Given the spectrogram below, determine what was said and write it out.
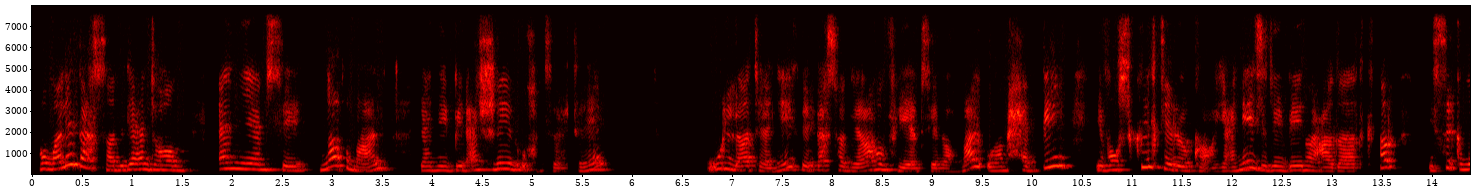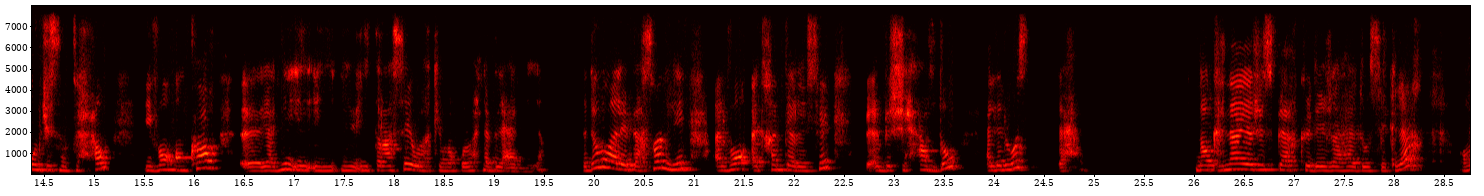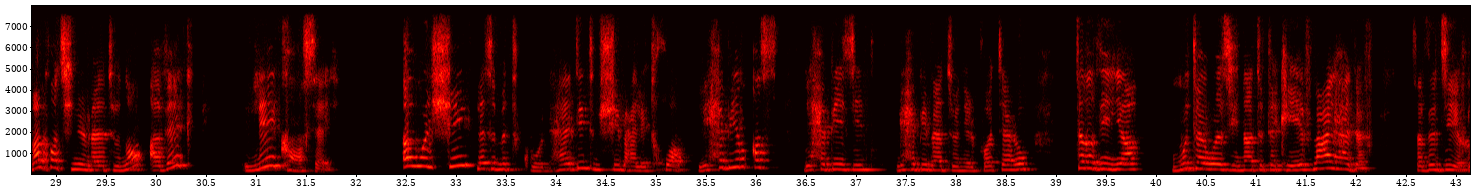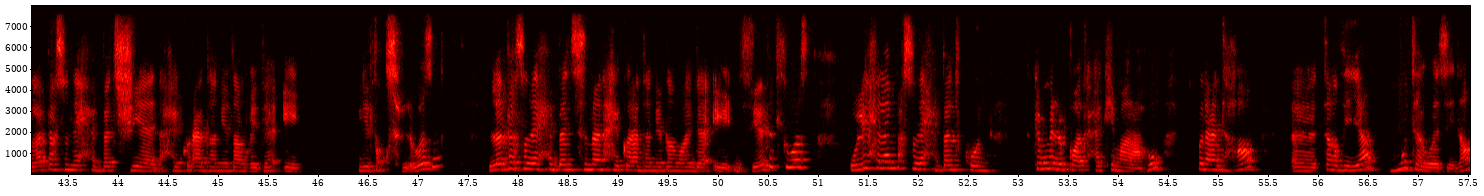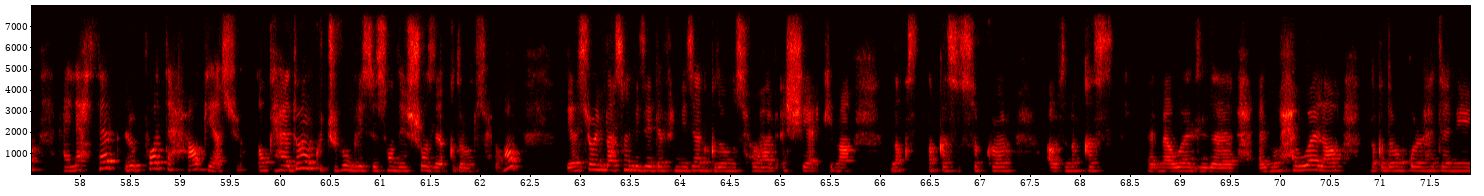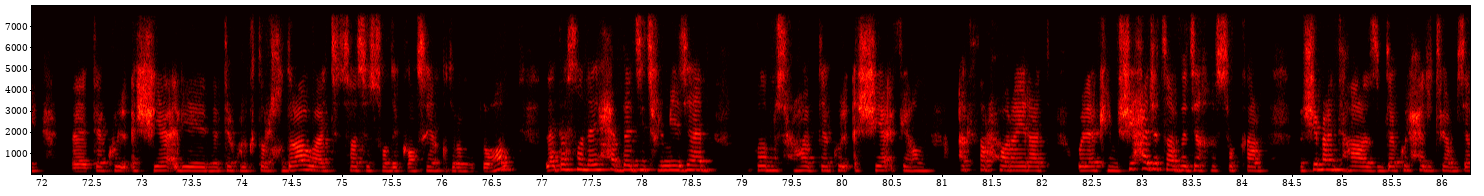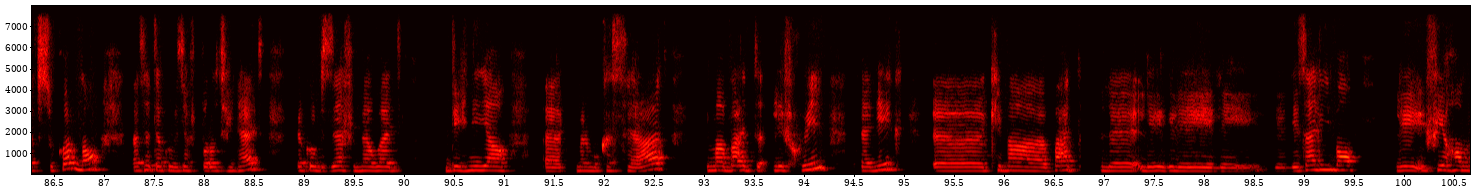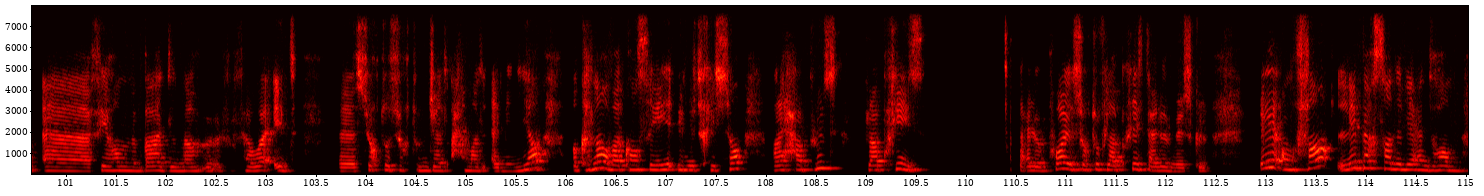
هما les personnes اللي عندهم un IMC normal يعني بين 20 و 25 ولا تاني des personnes اللي راهم في IMC normal وهم حابين ils veulent sculpter le corps يعني يزيدوا يبينوا عضلات أكثر يسكموا الجسم تاعهم ils veulent encore يعني يتراسيوه كما نقولوا إحنا بالعاميه هادو هما les personnes اللي ils vont être intéressées باش يحافظوا على الوزن تاعهم donc هنايا j'espère que déjà هادو c'est clair on va continuer maintenant avec les conseils. اول شيء لازم تكون هذه تمشي مع les 3 اللي يحب ينقص اللي يحب يزيد اللي يحب يمانتوني البوا تاعو. تغذية متوازنة تتكيف مع الهدف. ça veut dire la personne اللي حابه تشيان حيكون عندها نظام غذائي اللي تنقص في الوزن. la personne اللي حابه تسمن حيكون عندها نظام غذائي لزياده الوزن. واللي la personne اللي حابه تكون تكمل البوا تاعها كيما راهو. تكون عندها تغذية متوازنة على حساب le poids تاعها bien sûr donc هادو راكم تشوفوا بلي ce sont des choses اللي نقدروا نصحوهم bien sûr ال personne اللي زايده في الميزان نقدروا نصحوها بأشياء كما نقص تنقص السكر أو تنقص المواد المحولة. نقدروا نقولوا لها ثاني تأكل الاشياء اللي تأكل أكثر الخضروات ça ce sont des conseils نقدروا ندوهم la personne اللي حابه تزيد في الميزان نقدروا نصحوها بتأكل أشياء فيهم أكثر حريرات ولكن ماشي حاجة ديال السكر. ماشي معناتها لازم تأكل حاجة فيها بزاف السكر non مثلا تأكل بزاف البروتينات تأكل بزاف المواد دهنيه كما المكسرات كما بعض لي فروي ثانيك كما بعض لي لي لي لي زاليمون اللي فيهم فيهم بعض الفوائد سورتو سورتو من جهه الاحماض الامينيه دونك هنا on va conseiller une nutrition رايحه بلوس في لا بريز تاع لو بوا et surtout في لا بريز تاع لو muscle et enfin les personnes اللي عندهم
